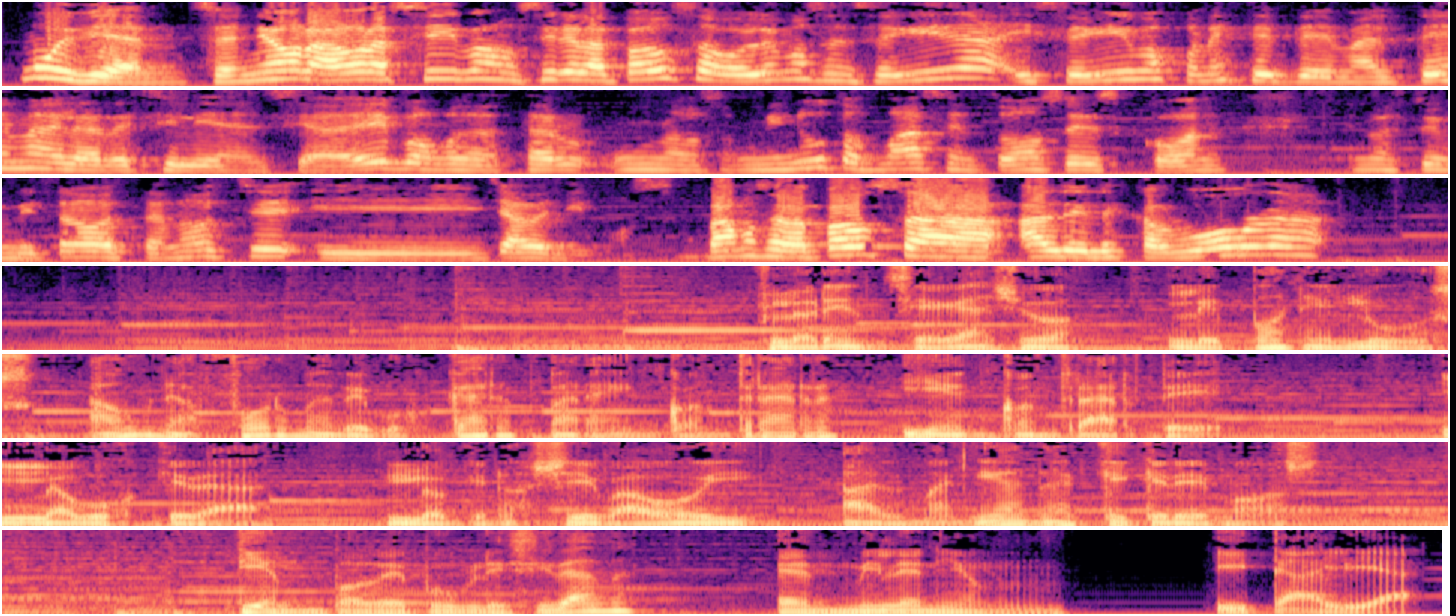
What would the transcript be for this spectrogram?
Muy bien, señor, ahora sí vamos a ir a la pausa, volvemos enseguida y seguimos con este tema, el tema de la resiliencia. ¿eh? Vamos a estar unos minutos más entonces con nuestro invitado esta noche y ya venimos. Vamos a la pausa, Ale Lescarbora. Florencia Gallo le pone luz a una forma de buscar para encontrar y encontrarte. La búsqueda, lo que nos lleva hoy al mañana que queremos. Tiempo de publicidad en Millennium. Italia.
